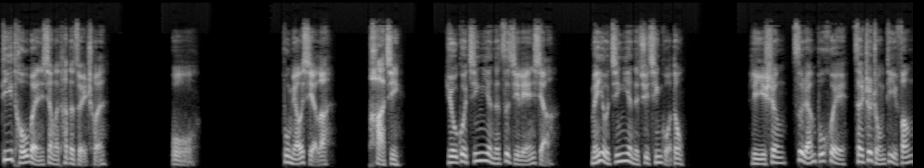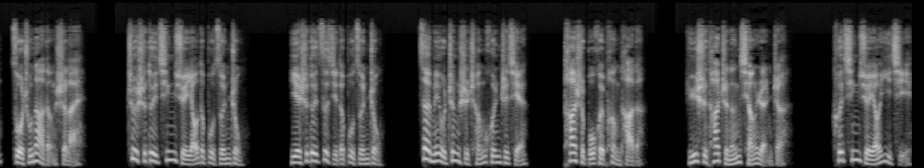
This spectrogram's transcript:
低头吻向了她的嘴唇。五，不描写了。怕镜，有过经验的自己联想，没有经验的去青果冻。李胜自然不会在这种地方做出那等事来，这是对清雪瑶的不尊重，也是对自己的不尊重。在没有正式成婚之前，他是不会碰她的。于是他只能强忍着，和清雪瑶一起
